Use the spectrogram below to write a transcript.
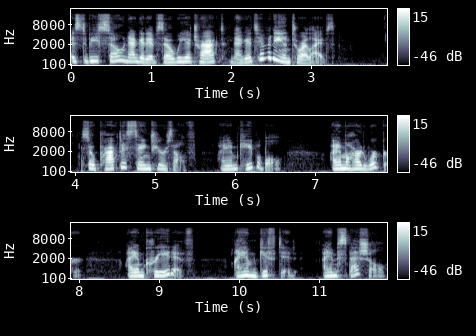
is to be so negative, so we attract negativity into our lives. So practice saying to yourself, I am capable. I am a hard worker. I am creative. I am gifted. I am special.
